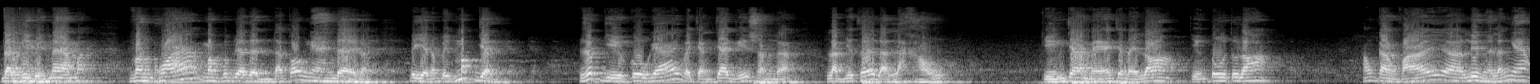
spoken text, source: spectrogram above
Đằng khi Việt Nam á, văn hóa mâm cơm gia đình đã có ngàn đời rồi bây giờ nó bị mất dần. Rất nhiều cô gái và chàng trai nghĩ rằng là làm như thế là lạc hậu. Chuyện cha mẹ cha mẹ lo chuyện tôi tôi lo. Không cần phải à, liên hệ lẫn nhau.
